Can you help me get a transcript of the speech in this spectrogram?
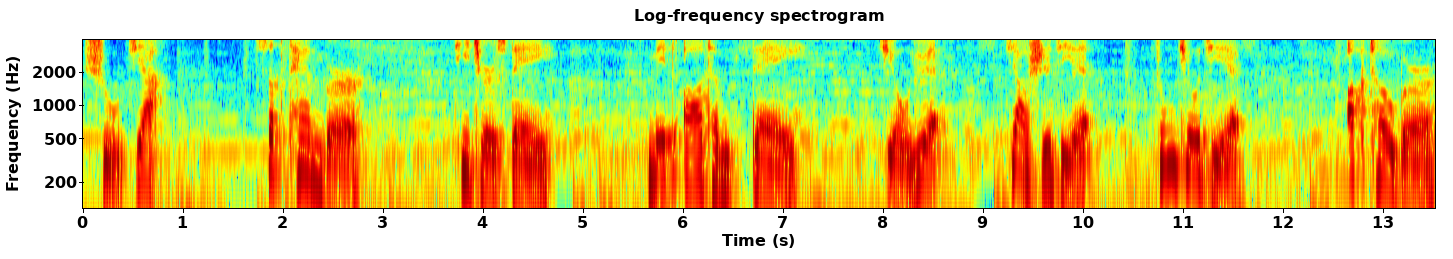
暑假；September Teachers Day, Mid Autumn Day，九月，教师节，中秋节；October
